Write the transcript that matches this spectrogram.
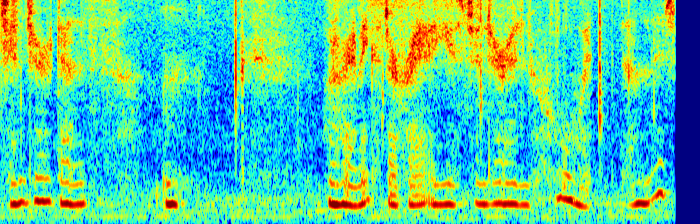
Ginger does. Mm, whenever I make stir fry, I use ginger and oh, it's delicious.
